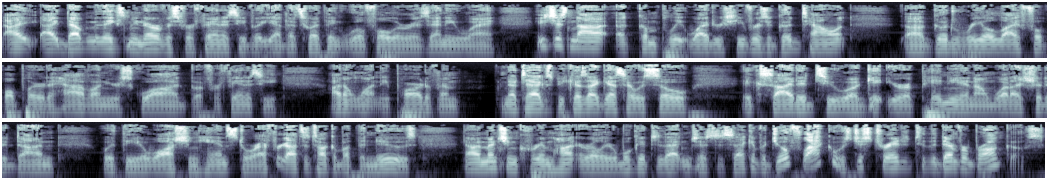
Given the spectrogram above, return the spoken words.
I, I, that makes me nervous for fantasy, but yeah, that's who I think Will Fuller is anyway. He's just not a complete wide receiver. He's a good talent, a good real life football player to have on your squad, but for fantasy, I don't want any part of him. Now tags because I guess I was so excited to uh, get your opinion on what I should have done with the washing hand store. I forgot to talk about the news. Now I mentioned Kareem Hunt earlier. We'll get to that in just a second, but Joe Flacco was just traded to the Denver Broncos.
